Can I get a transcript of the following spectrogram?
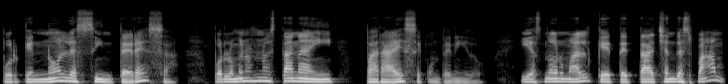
porque no les interesa por lo menos no están ahí para ese contenido. Y es normal que te tachen de spam.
